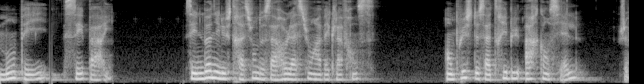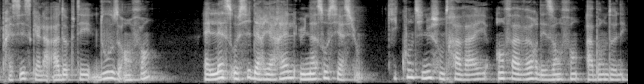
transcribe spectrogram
mon pays, c'est Paris. C'est une bonne illustration de sa relation avec la France. En plus de sa tribu arc-en-ciel, je précise qu'elle a adopté douze enfants, elle laisse aussi derrière elle une association qui continue son travail en faveur des enfants abandonnés.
